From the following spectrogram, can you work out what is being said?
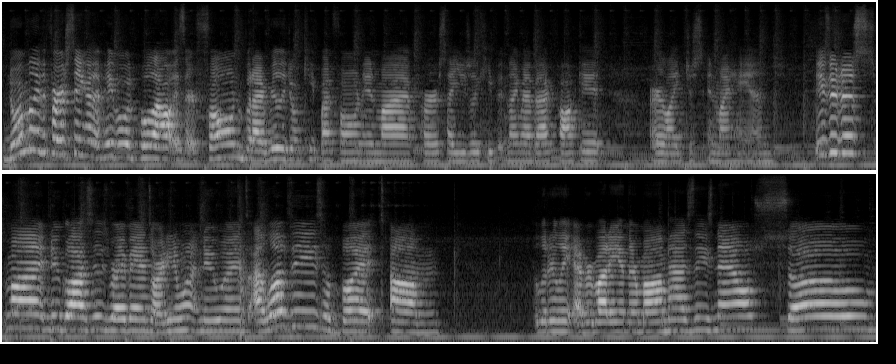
normally the first thing that people would pull out is their phone, but I really don't keep my phone in my purse. I usually keep it in like my back pocket or like just in my hand. These are just my new glasses, Ray-Bans. I already want new ones. I love these, but um, literally everybody and their mom has these now. So,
